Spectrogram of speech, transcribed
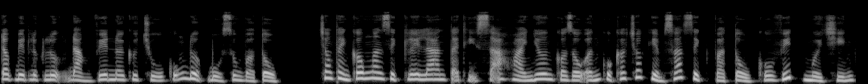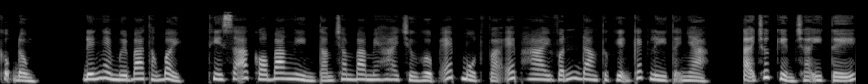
đặc biệt lực lượng đảng viên nơi cư trú cũng được bổ sung vào tổ. Trong thành công ngăn dịch lây lan tại thị xã Hoài Nhơn có dấu ấn của các chốt kiểm soát dịch và tổ COVID-19 cộng đồng. Đến ngày 13 tháng 7, thị xã có 3.832 trường hợp F1 và F2 vẫn đang thực hiện cách ly tại nhà. Tại chốt kiểm tra y tế,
